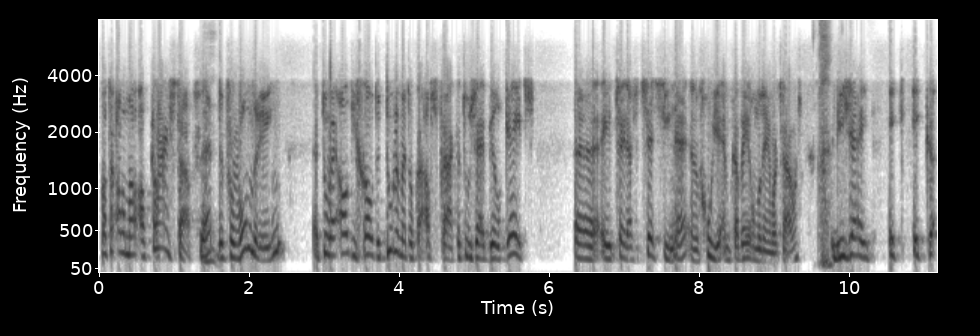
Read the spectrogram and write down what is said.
wat er allemaal al klaar staat. Hè? De verwondering, eh, toen wij al die grote doelen met elkaar afspraken, toen zei Bill Gates in 2016, hè, een goede MKB-ondernemer trouwens, die zei: ik, ik,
